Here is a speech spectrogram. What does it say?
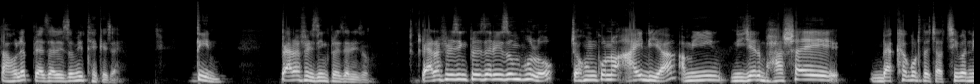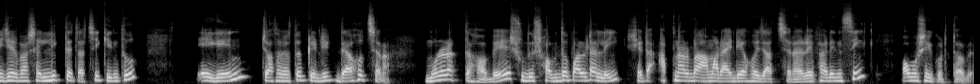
তাহলে প্লেজারিজমই থেকে যায়। তিন প্যারাফ্রেজিং প্লেজারিজম প্যারাফ্রেজিং প্লেজারিজম হলো যখন কোনো আইডিয়া আমি নিজের ভাষায় ব্যাখ্যা করতে চাচ্ছি বা নিজের ভাষায় লিখতে চাচ্ছি কিন্তু এগেইন যথাযথ ক্রেডিট দেওয়া হচ্ছে না। মনে রাখতে হবে শুধু শব্দ পাল্টালেই সেটা আপনার বা আমার আইডিয়া হয়ে যাচ্ছে না। রেফারেন্সিং অবশ্যই করতে হবে।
